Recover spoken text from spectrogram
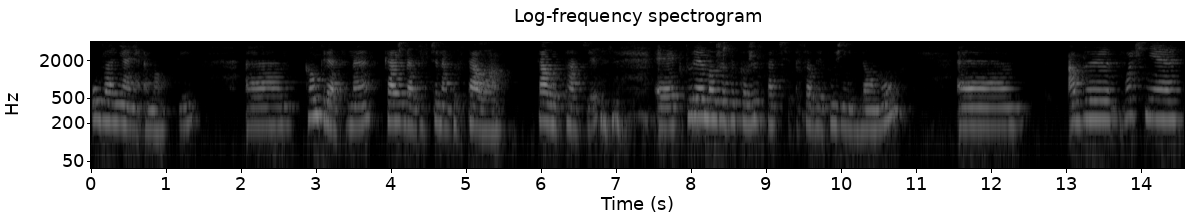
uwalniania emocji. Em, konkretne, każda dziewczyna dostała cały pakiet, e, które może wykorzystać sobie później w domu, em, aby właśnie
